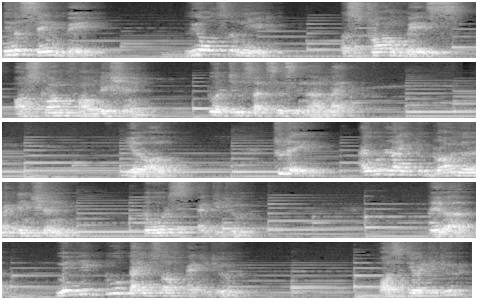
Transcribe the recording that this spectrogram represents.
In the same way, we also need a strong base or strong foundation to achieve success in our life. Dear all, today I would like to draw your attention towards attitude. There are mainly two types of attitude, positive attitude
